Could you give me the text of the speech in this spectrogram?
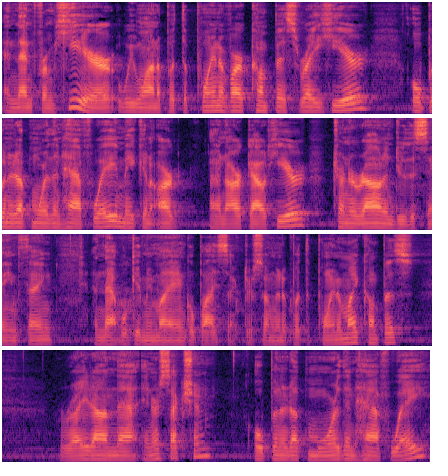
And then from here, we want to put the point of our compass right here, open it up more than halfway, make an arc an arc out here, turn around and do the same thing, and that will give me my angle bisector. So I'm going to put the point of my compass right on that intersection, open it up more than halfway,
